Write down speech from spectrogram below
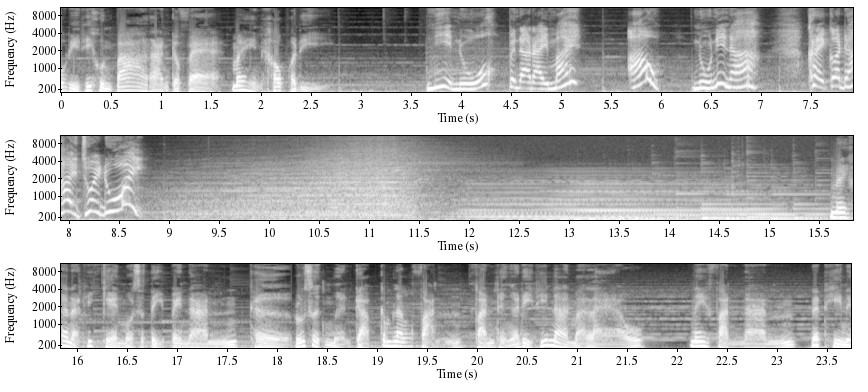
คดีที่คุณป้าร้านกาแฟไม่เห็นเข้าพอดี นี่หนูเป็นอะไรไหม เอ้า หนูนี่นะ ใครก็ได้ช่วยด้วย ในขณะที่เกณฑ์หมดสติไปนั้น เธอรู้สึกเหมือนกับกำลังฝัน ฝันถึงอดีตที่นานมาแล้ว ในฝันนั้นนาทีใน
